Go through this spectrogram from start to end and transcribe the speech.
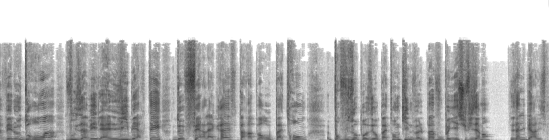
avez le droit, vous vous avez la liberté de faire la grève par rapport aux patrons, pour vous opposer aux patrons qui ne veulent pas vous payer suffisamment. C'est ça le libéralisme?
